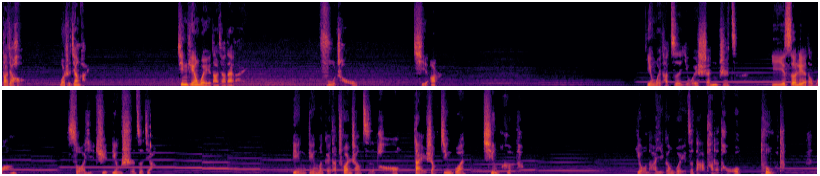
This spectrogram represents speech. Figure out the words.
大家好，我是江海。今天为大家带来《复仇》其二。因为他自以为神之子，以色列的王，所以去钉十字架。兵丁们给他穿上紫袍，戴上金冠，庆贺他。又拿一根苇子打他的头，吐他，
